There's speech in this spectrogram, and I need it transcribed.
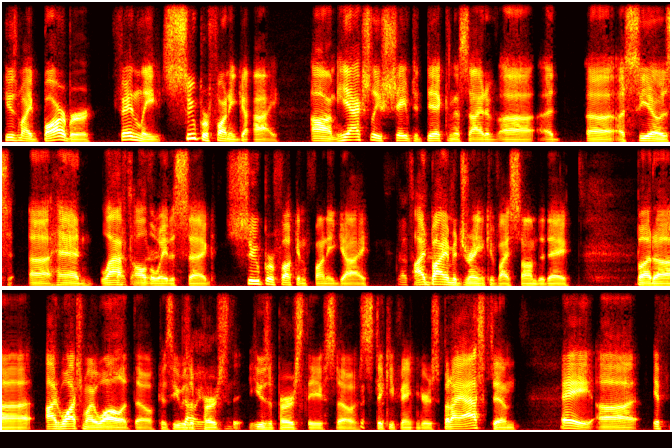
He was my barber, Finley, super funny guy. Um, he actually shaved a dick in the side of uh, a uh, a CO's uh, head, laughed That's all the way to Seg. Super fucking funny guy. That's I'd buy him a drink if I saw him today. But uh, I'd watch my wallet though, because he was Oh, a yeah. purse he was a purse thief, so sticky fingers. But I asked him, hey, uh, if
